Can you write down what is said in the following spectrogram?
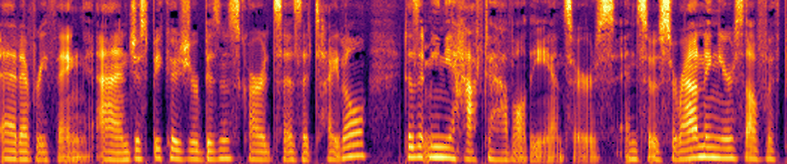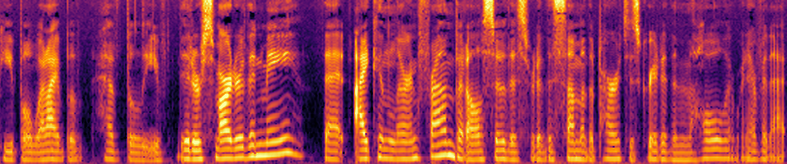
at everything. And just because your business card says a title doesn't mean you have to have all the answers. And so surrounding yourself with people, what I be- have believed that are smarter than me, that I can learn from, but also the sort of the sum of the parts is greater than the whole, or whatever that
